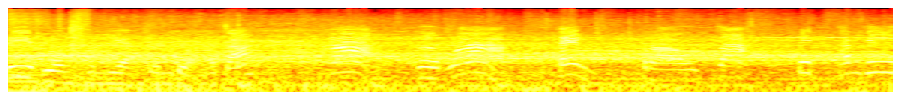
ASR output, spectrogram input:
รีบลงทะเบียนด่วนๆนะจ๊ะถ้าเกิดว่าเต็มเราจะปิดทันที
